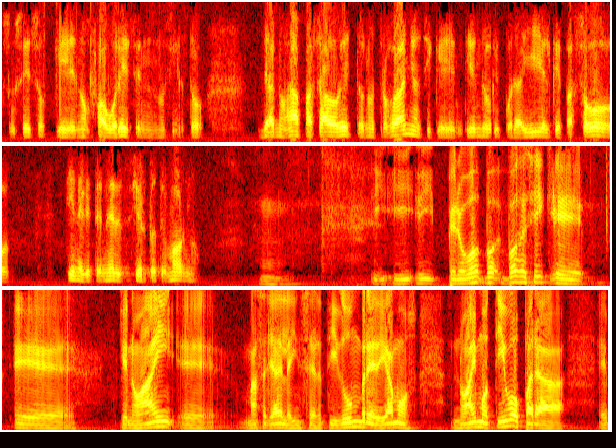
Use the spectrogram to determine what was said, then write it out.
sucesos que nos favorecen, ¿no es cierto? Ya nos ha pasado esto en otros años, así que entiendo que por ahí el que pasó tiene que tener cierto temor, ¿no? Mm. Y, y, pero vos, vos decís que eh, que no hay, eh, más allá de la incertidumbre, digamos, no hay motivo para, eh,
